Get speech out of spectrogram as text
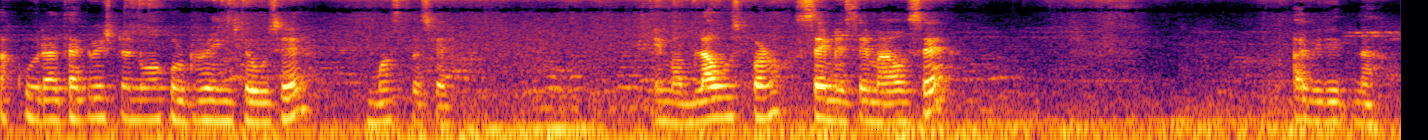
આખું રાધા કૃષ્ણનું આખું ડ્રોઈંગ જેવું છે. મસ્ત છે. એમાં બ્લાઉઝ પણ સેમે સેમ આવશે. આવી રીતના.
